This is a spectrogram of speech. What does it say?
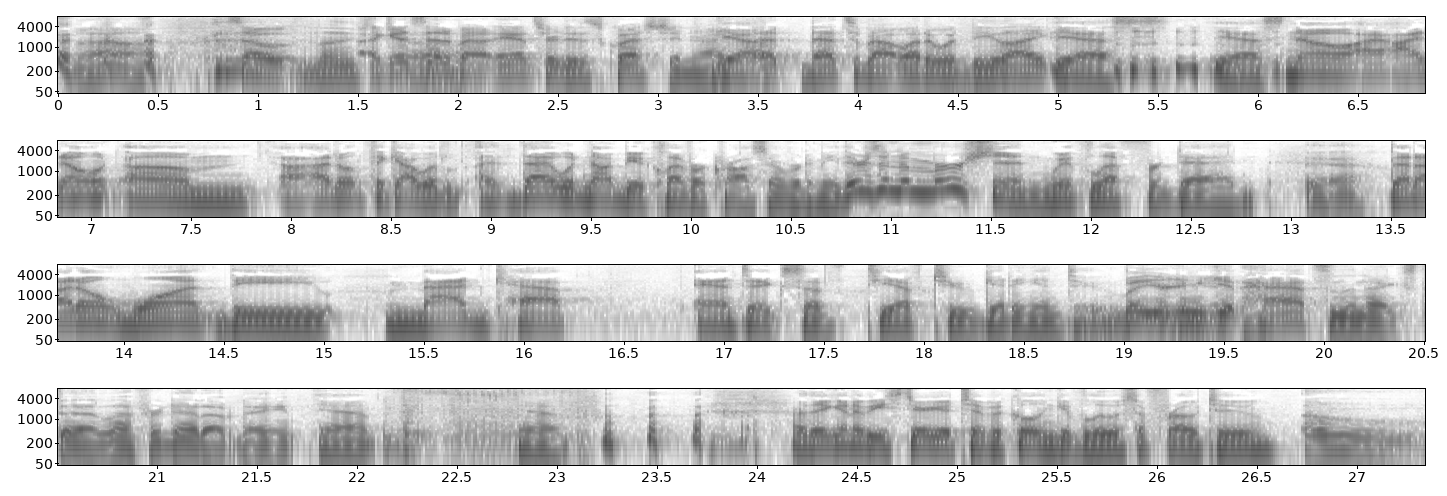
Wow. So Nice I guess that about answered his question, right? Yeah. That, that's about what it would be like. Yes, yes. No, I, I don't. Um, I don't think I would. I, that would not be a clever crossover to me. There's an immersion with Left 4 Dead Yeah. that I don't want the madcap antics of TF2 getting into. But you're going to get hats in the next uh, Left 4 Dead update. Yeah, yeah. Are they going to be stereotypical and give Lewis a fro too? Oh.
